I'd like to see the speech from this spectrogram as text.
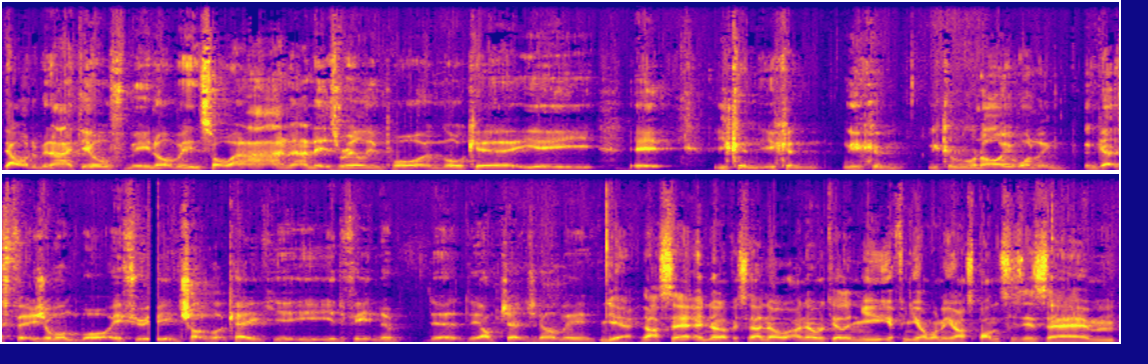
that would have been ideal for me, you know what I mean? So and, and it's really important. Look, uh, you, it, you can you can you can you can run all you want and, and get as fit as you want, but if you're eating chocolate cake, you, you- you're defeating the, the the object. You know what I mean? Yeah, that's it. And obviously, I know, I know, Dylan. You, I think you're one of your sponsors is um,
